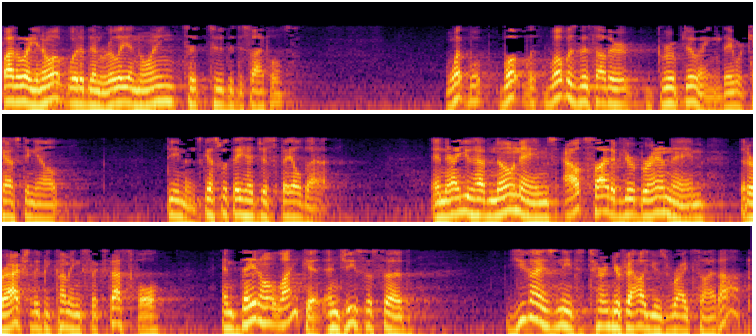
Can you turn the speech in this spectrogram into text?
By the way, you know what would have been really annoying to, to the disciples? What, what, what was this other group doing? They were casting out demons. Guess what they had just failed at? And now you have no names outside of your brand name that are actually becoming successful, and they don't like it. And Jesus said, You guys need to turn your values right side up.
